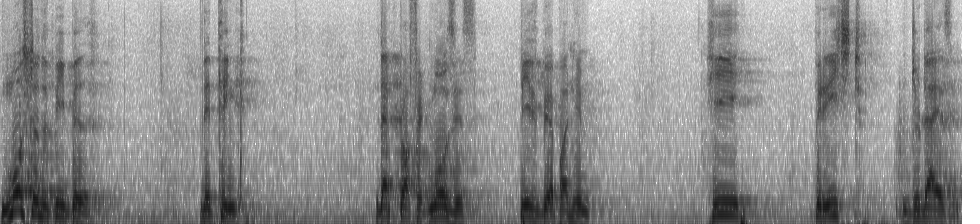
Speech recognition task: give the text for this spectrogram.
Most of the people, they think that Prophet Moses, peace be upon him, he preached Judaism.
